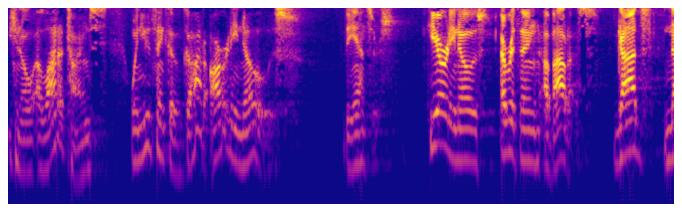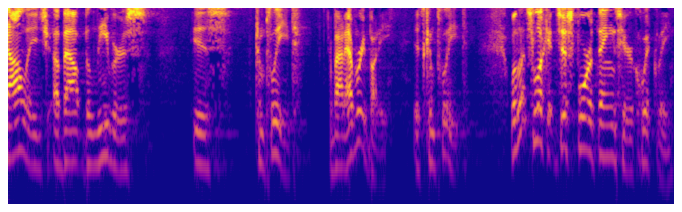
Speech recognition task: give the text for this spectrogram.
you know, a lot of times when you think of God already knows the answers. He already knows everything about us. God's knowledge about believers is complete. About everybody, it's complete. Well, let's look at just four things here quickly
